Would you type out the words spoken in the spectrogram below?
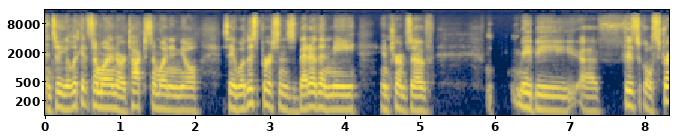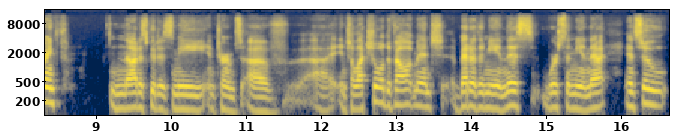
And so you look at someone or talk to someone and you'll say, well, this person's better than me in terms of maybe uh, physical strength, not as good as me in terms of uh, intellectual development, better than me in this, worse than me in that. And so,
